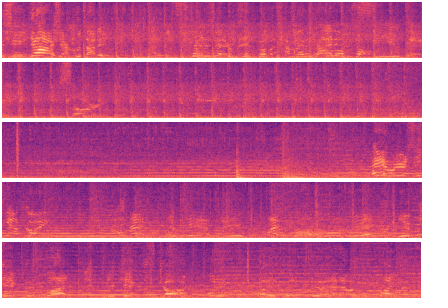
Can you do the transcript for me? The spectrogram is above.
Co si myslíš, děláš jako tady? Jsi jako předkové I'm sorry. Hey, where's he going? You can't leave! I saw the whole thing! You kicked his butt! You kicked his car! What do you, what do you think you're doing? I know it's a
